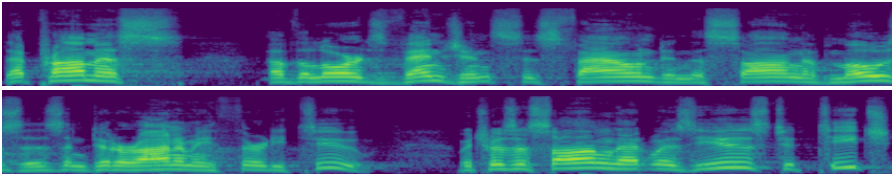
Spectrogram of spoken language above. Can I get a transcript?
That promise of the Lord's vengeance is found in the Song of Moses in Deuteronomy 32, which was a song that was used to teach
